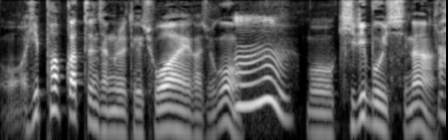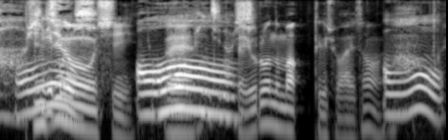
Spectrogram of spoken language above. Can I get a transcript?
어, 힙합 같은 장르를 되게 좋아해가지고 음. 뭐 기리보이 씨나 아, 빈진호 씨 오, 네. 네, 씨. 이런 음악 되게 좋아해서 오,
